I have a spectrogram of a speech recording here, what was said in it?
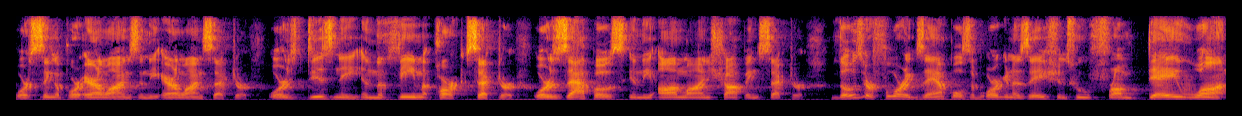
or Singapore Airlines in the airline sector, or Disney in the theme park sector, or Zappos in the online shopping sector. Those are four examples of organizations who, from day one,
